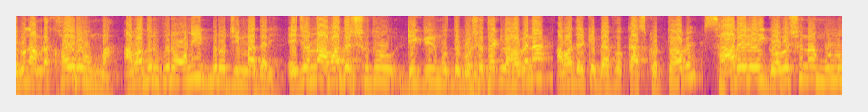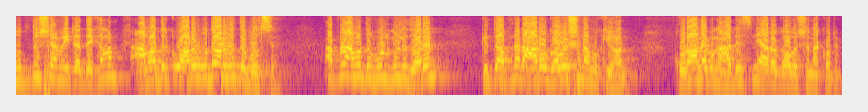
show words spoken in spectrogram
এবং আমরা খয়রে উম্মা আমাদের উপরে অনেক বড় জিম্মাদারি। এই জন্য আমাদের শুধু ডিগ্রির মধ্যে বসে থাকলে হবে না, আমাদেরকে ব্যাপক কাজ করতে হবে। স্যারের এই গবেষণার মূল উদ্দেশ্যে আমি এটা দেখালাম। আমাদেরকে আরও উদার হতে বলছে। আপনারা আমাদের ভুলগুলি ধরেন, কিন্তু আপনারা আরও গবেষণামুখী হন। কোরআন এবং হাদিস নিয়ে আরও গবেষণা করেন।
